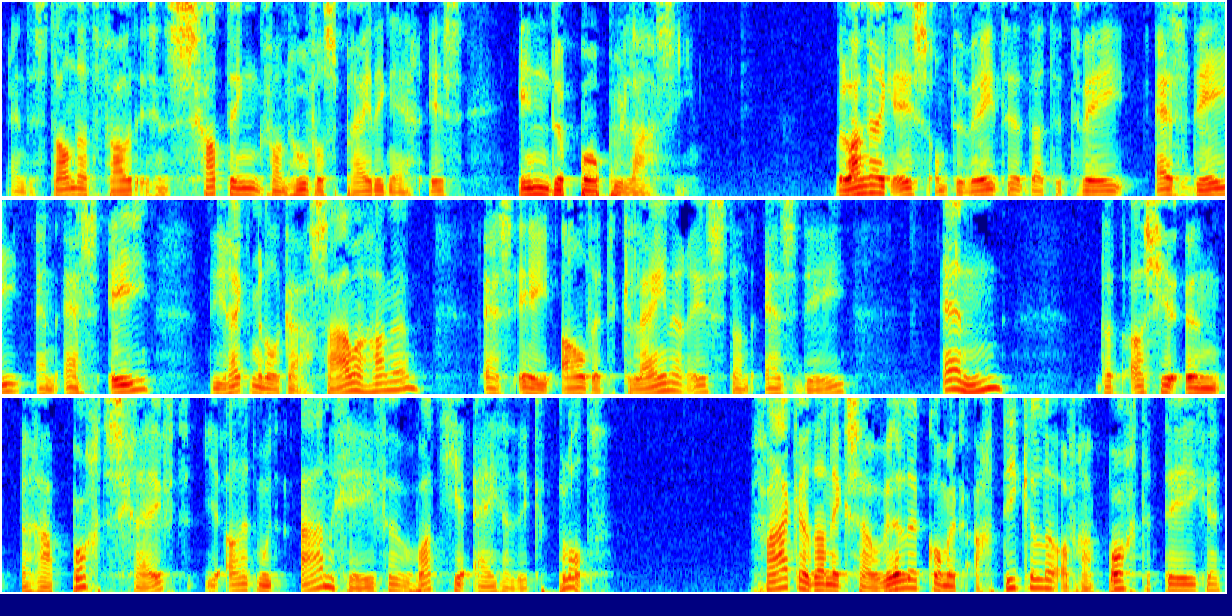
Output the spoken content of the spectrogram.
En de standaardfout is een schatting van hoeveel spreiding er is in de populatie. Belangrijk is om te weten dat de twee SD en SE direct met elkaar samenhangen, SE altijd kleiner is dan SD, en dat als je een rapport schrijft, je altijd moet aangeven wat je eigenlijk plot. Vaker dan ik zou willen, kom ik artikelen of rapporten tegen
